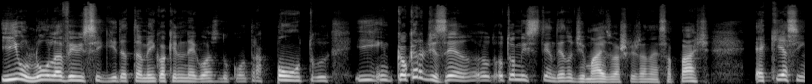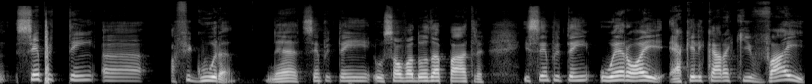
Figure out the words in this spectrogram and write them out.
E o Lula veio em seguida também com aquele negócio do contraponto. E o que eu quero dizer, eu estou me estendendo demais, eu acho que já nessa parte, é que assim, sempre tem a, a figura. Né? Sempre tem o salvador da pátria e sempre tem o herói, é aquele cara que vai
